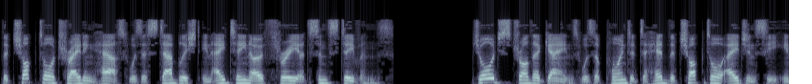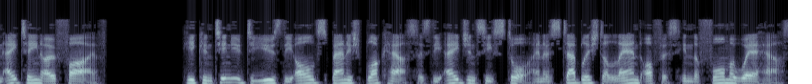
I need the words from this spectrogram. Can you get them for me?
The Choctaw Trading House was established in 1803 at St. Stephen's. George Strother Gaines was appointed to head the Choctaw Agency in 1805. He continued to use the old Spanish blockhouse as the agency store and established a land office in the former warehouse.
